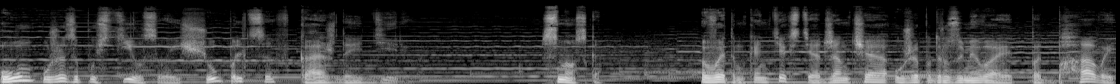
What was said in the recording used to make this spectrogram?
ум уже запустил свои щупальца в каждое дерево. Сноска. В этом контексте Аджанча уже подразумевает под бхавой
